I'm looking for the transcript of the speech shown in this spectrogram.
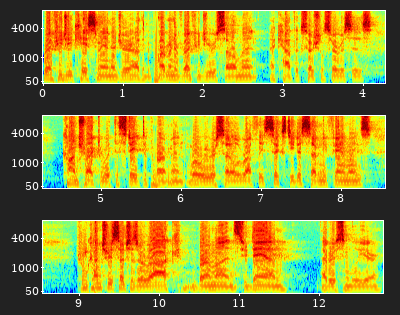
refugee case manager at the Department of Refugee Resettlement at Catholic Social Services contracted with the State Department, where we resettled roughly 60 to 70 families from countries such as Iraq, Burma, and Sudan every single year.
